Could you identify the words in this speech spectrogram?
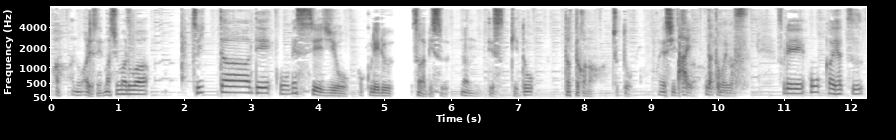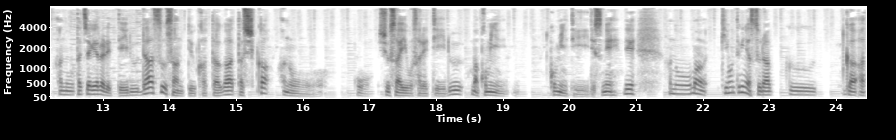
あ、あの、あれですね。マシュマロは、ツイッターでこうメッセージを送れるサービスなんですけど、だったかな？ちょっと怪しいですが。はい、だと思います。それを開発、あの、立ち上げられているダースーさんという方が、確か、あの、こう主催をされている、まあ、コミュニコミュニティですね。で、あの、まあ、基本的には Slack があっ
